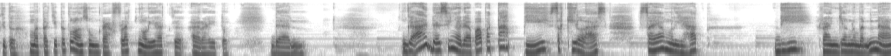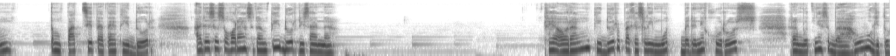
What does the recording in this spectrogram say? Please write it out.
gitu. Mata kita tuh langsung refleks ngelihat ke arah itu. Dan nggak ada sih nggak ada apa-apa. Tapi sekilas saya melihat di ranjang nomor 6 tempat si teteh tidur ada seseorang yang sedang tidur di sana. Kayak orang tidur pakai selimut, badannya kurus, rambutnya sebahu gitu.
